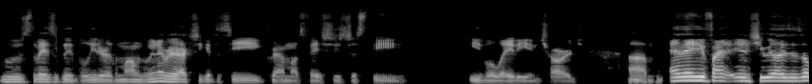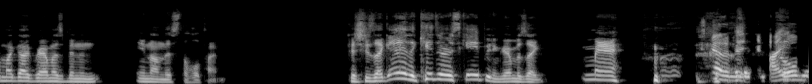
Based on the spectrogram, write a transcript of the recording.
who's basically the leader of the moms. We never actually get to see Grandma's face. She's just the evil lady in charge. Um, and then you find, and she realizes, oh my god, Grandma's been in, in on this the whole time. Because she's like, hey, the kids are escaping, and Grandma's like, meh. She's got it under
